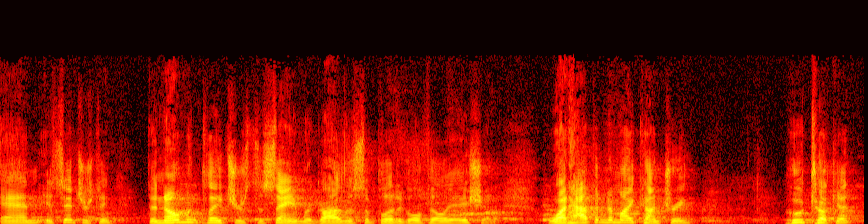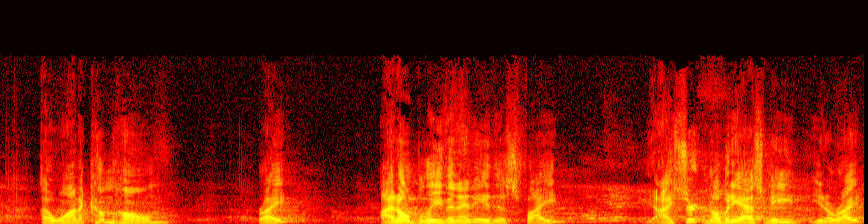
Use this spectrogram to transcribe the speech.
And it's interesting. The nomenclature is the same regardless of political affiliation. What happened to my country? Who took it? I want to come home, right? I don't believe in any of this fight. I certain nobody asked me, you know, right?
